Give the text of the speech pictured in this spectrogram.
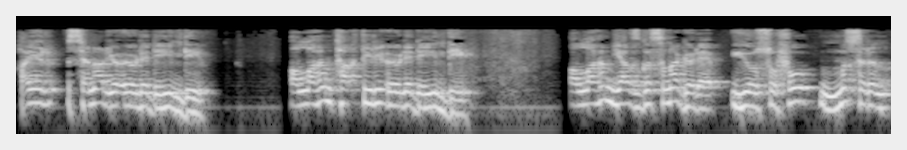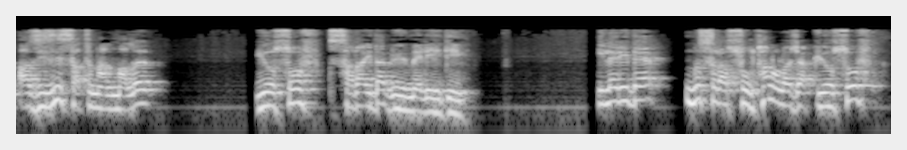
Hayır senaryo öyle değildi. Allah'ın takdiri öyle değildi. Allah'ın yazgısına göre Yusuf'u Mısır'ın azizi satın almalı. Yusuf sarayda büyümeliydi. İleride Mısır'a sultan olacak Yusuf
